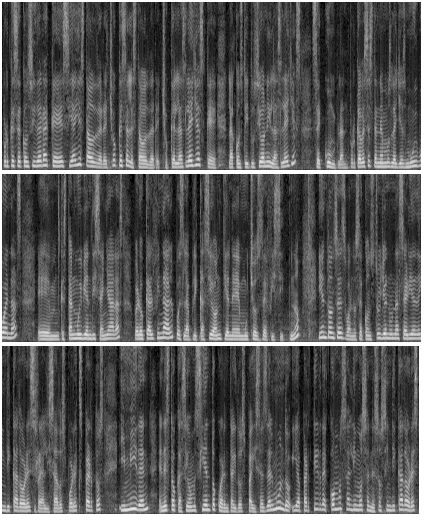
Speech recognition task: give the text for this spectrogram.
Porque se considera que si hay Estado de Derecho, ¿qué es el Estado de Derecho? Que las leyes, que la Constitución y las leyes se cumplan, porque a veces tenemos leyes muy buenas, eh, que están muy bien diseñadas, pero que al final, pues la aplicación tiene muchos déficits, ¿no? Y entonces, bueno, se construyen una serie de indicadores realizados por expertos y miden en esta ocasión 142 países del mundo y a partir de cómo salimos en esos indicadores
